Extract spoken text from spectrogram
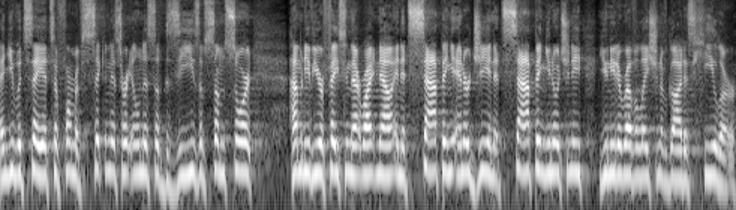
and you would say it's a form of sickness or illness of disease of some sort? How many of you are facing that right now and it's sapping energy and it's sapping? You know what you need? You need a revelation of God as healer.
